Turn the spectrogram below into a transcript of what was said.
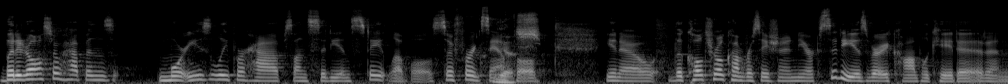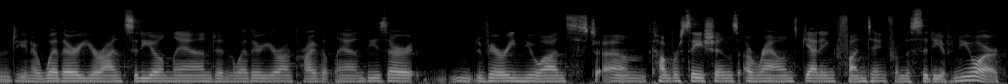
but it also happens more easily, perhaps, on city and state levels. So, for example, Yes. you know, the cultural conversation in New York City is very complicated. And, you know, whether you're on city owned land and whether you're on private land, these are very nuanced um, conversations around getting funding from the city of New York.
